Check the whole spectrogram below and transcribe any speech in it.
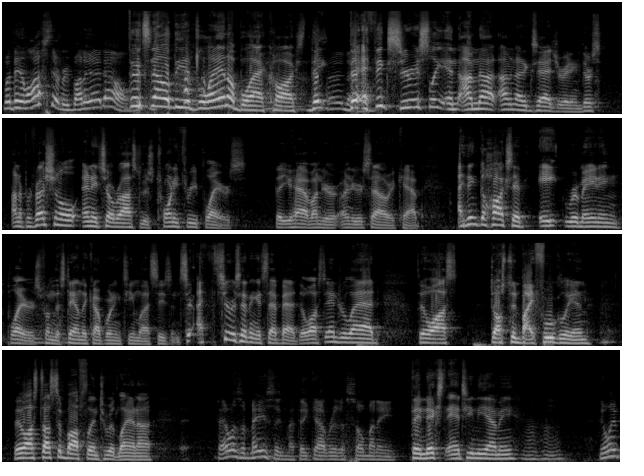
But they lost everybody. I know. It's now the Atlanta Blackhawks. They, I they, I think seriously, and I'm not, I'm not exaggerating. There's on a professional NHL roster, there's 23 players that you have under under your salary cap. I think the Hawks have eight remaining players from the Stanley Cup winning team last season. Se- I- Seriously, I think it's that bad. They lost Andrew Ladd. They lost Dustin Byfuglien. They lost Dustin Byfuglien to Atlanta. that was amazing that they got rid of so many. They nixed Antti Niemi. Mm-hmm. The only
